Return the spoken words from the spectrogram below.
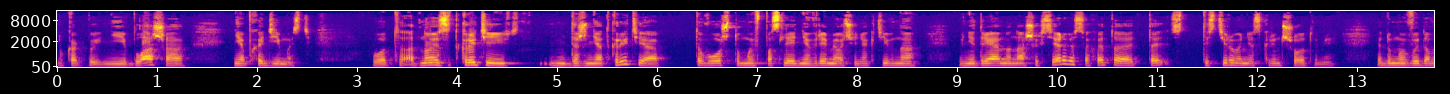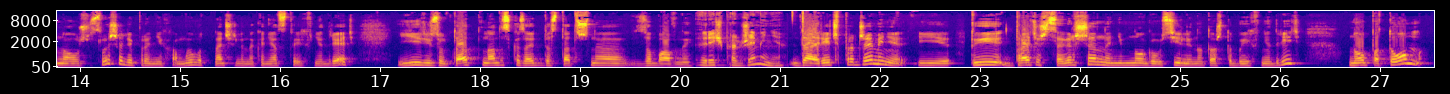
ну, как бы не блажь, а необходимость. Вот. Одно из открытий, даже не открытие, а того, что мы в последнее время очень активно внедряем на наших сервисах, это тестирование скриншотами. Я думаю, вы давно уже слышали про них, а мы вот начали наконец-то их внедрять. И результат, надо сказать, достаточно забавный. Речь про Gemini? Да, речь про Gemini. И ты тратишь совершенно немного усилий на то, чтобы их внедрить, но потом,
